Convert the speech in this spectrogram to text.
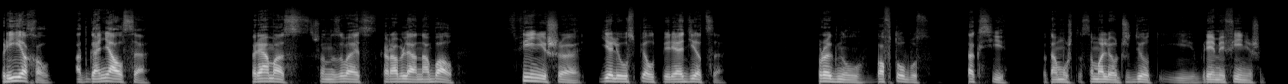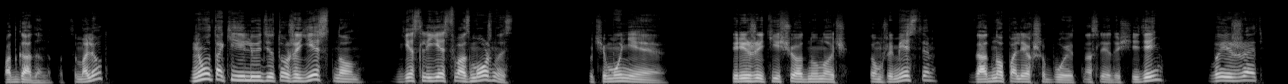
Приехал, отгонялся прямо, что называется, с корабля на бал – с финиша еле успел переодеться, прыгнул в автобус, в такси, потому что самолет ждет и время финиша подгадано под самолет. Ну, такие люди тоже есть, но если есть возможность, почему не пережить еще одну ночь в том же месте, заодно полегче будет на следующий день выезжать.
